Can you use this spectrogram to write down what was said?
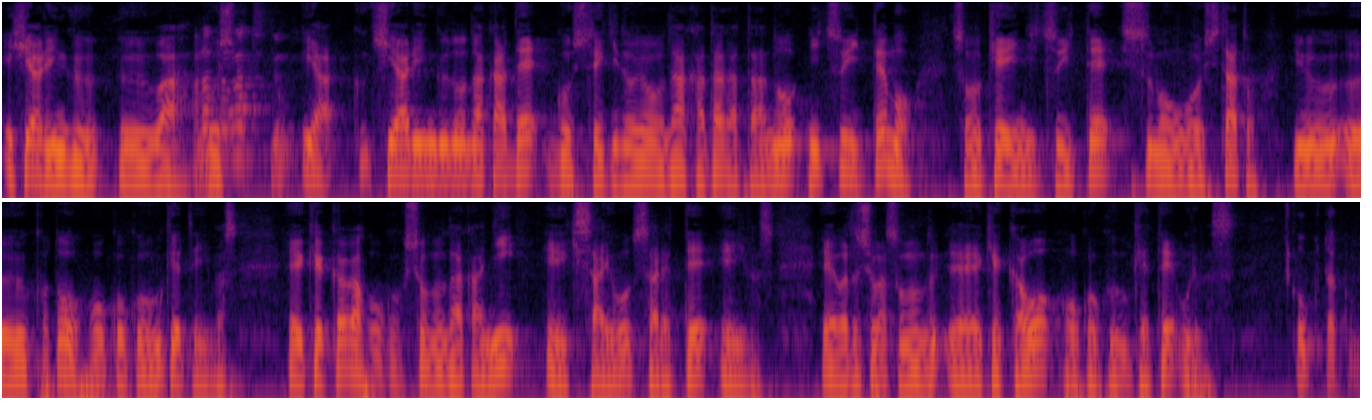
ヒアリングは、いや、ヒアリングの中でご指摘のような方々のについても、その経緯について質問をしたということを報告を受けています。結果が報告書の中に記載をされています。私はその結果を報告受けております。国田君。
